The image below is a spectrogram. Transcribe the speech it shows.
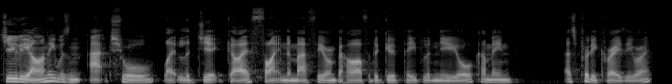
Giuliani was an actual, like, legit guy fighting the mafia on behalf of the good people in New York? I mean, that's pretty crazy, right?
